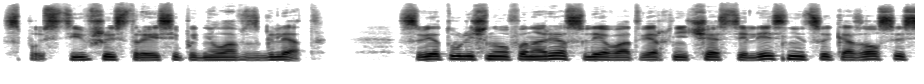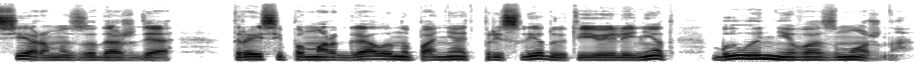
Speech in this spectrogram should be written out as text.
Спустившись, Трейси подняла взгляд. Свет уличного фонаря слева от верхней части лестницы казался серым из-за дождя. Трейси поморгала, но понять, преследует ее или нет, было невозможно.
